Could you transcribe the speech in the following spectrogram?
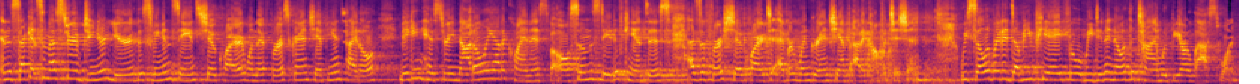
In the second semester of junior year, the Swingin' Saints show choir won their first grand champion title, making history not only at Aquinas, but also in the state of Kansas as the first show choir to ever win grand champ at a competition. We celebrated WPA for what we didn't know at the time would be our last one.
